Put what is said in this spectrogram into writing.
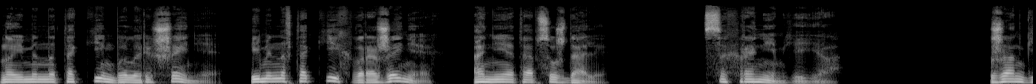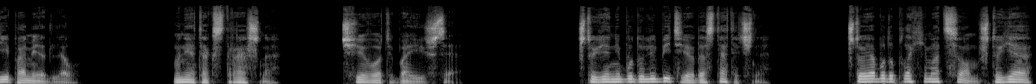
Но именно таким было решение, именно в таких выражениях они это обсуждали. «Сохраним ее». Жанги помедлил. «Мне так страшно. Чего ты боишься? Что я не буду любить ее достаточно? Что я буду плохим отцом? Что я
